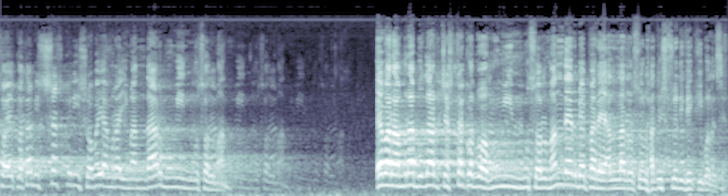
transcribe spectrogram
ছয় কথা বিশ্বাস করি, সবাই আমরা ইমানদার, মুমিন, মুসলমান। এবার আমরা বোঝার চেষ্টা করব, মুমিন, মুসলমানদের ব্যাপারে আল্লাহ রসুল হাদিস শরীফে কি বলেছেন?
